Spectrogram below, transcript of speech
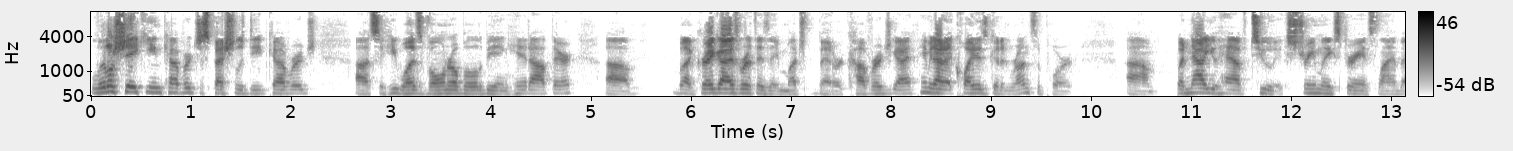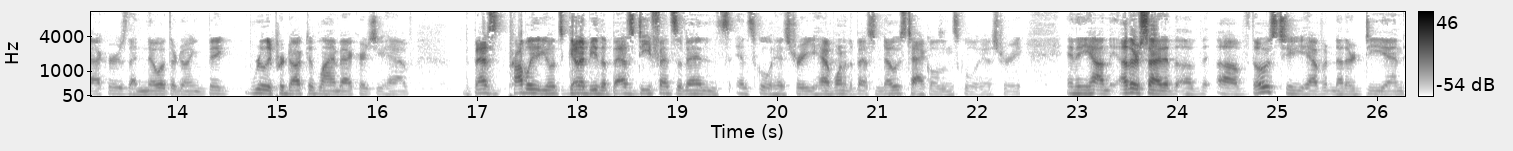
a little shaky in coverage, especially deep coverage. Uh, so he was vulnerable to being hit out there. Uh, but Greg Eisworth is a much better coverage guy. Maybe not quite as good in run support. Um, but now you have two extremely experienced linebackers that know what they're doing. Big, really productive linebackers. You have the best, probably you know, it's going to be the best defensive end in, in, school history. You have one of the best nose tackles in school history, and then you have on the other side of, of, of those two, you have another D end.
